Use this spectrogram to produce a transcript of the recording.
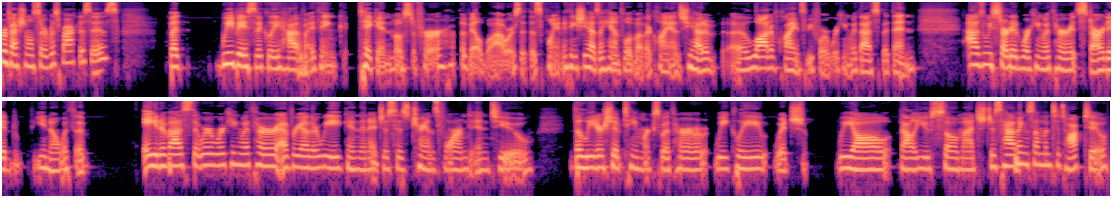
professional service practices, but we basically have, I think, taken most of her available hours at this point. I think she has a handful of other clients. She had a, a lot of clients before working with us, but then as we started working with her, it started, you know, with the eight of us that were working with her every other week. And then it just has transformed into the leadership team works with her weekly, which we all value so much. Just having someone to talk to,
